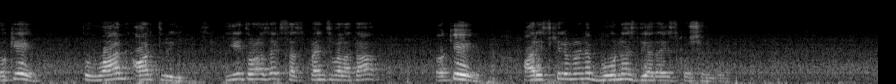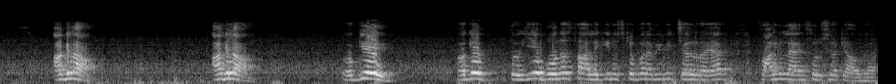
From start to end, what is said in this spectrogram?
Okay okay? तो वन और थ्री ये थोड़ा सा एक सस्पेंस वाला था। ओके और इसके लिए उन्होंने बोनस दिया था इस क्वेश्चन को। अगला। अगला। ओके ओके तो ये बोनस था, लेकिन उसके ऊपर अभी भी चल रहा है फाइनल आंसर उसका क्या होगा?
